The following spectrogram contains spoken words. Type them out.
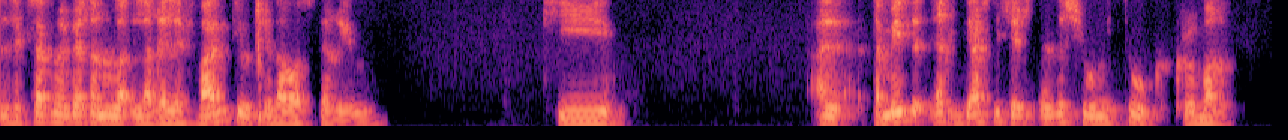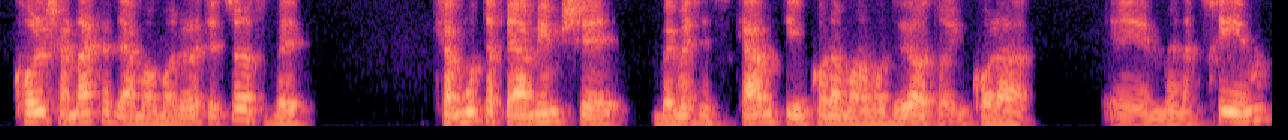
זה קצת מביא אותנו לרלוונטיות של האוסקרים. כי אני- תמיד הרגשתי שיש איזשהו ניתוק. כלומר, כל שנה כזה המועמדויות יוצאות, וכמות הפעמים שבאמת הסכמתי עם כל המועמדויות, או עם כל המנצחים,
